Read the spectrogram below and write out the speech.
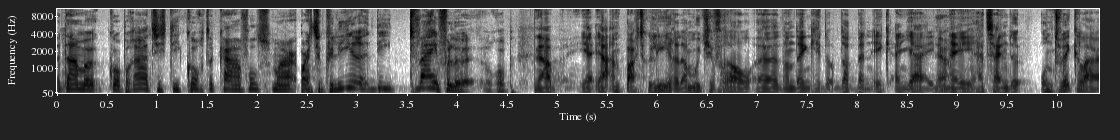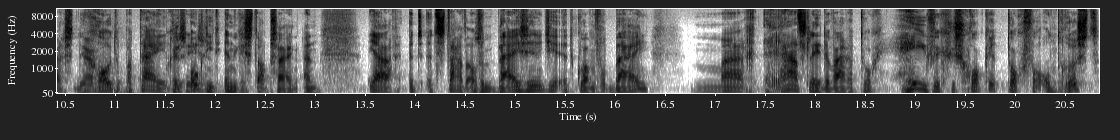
Met name corporaties die korte kavels, maar particulieren die twijfelen erop. Nou ja, ja, een particuliere, dan moet je vooral, eh, dan denk je dat, dat ben ik en jij. Ja. Nee, het zijn de ontwikkelaars, de Ja. grote partijen Precies. die ook niet ingestapt zijn. En ja, het, het staat als een bijzinnetje, het kwam voorbij. Maar raadsleden waren toch hevig geschrokken, toch verontrust.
